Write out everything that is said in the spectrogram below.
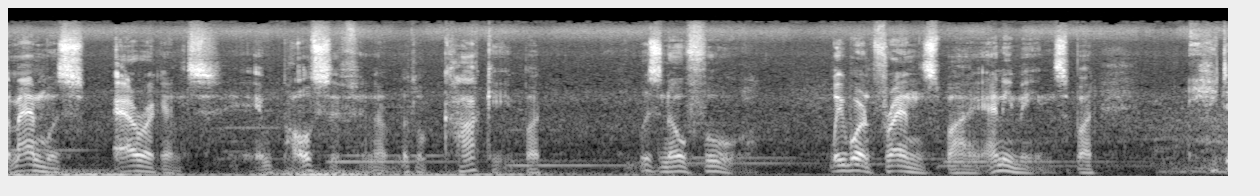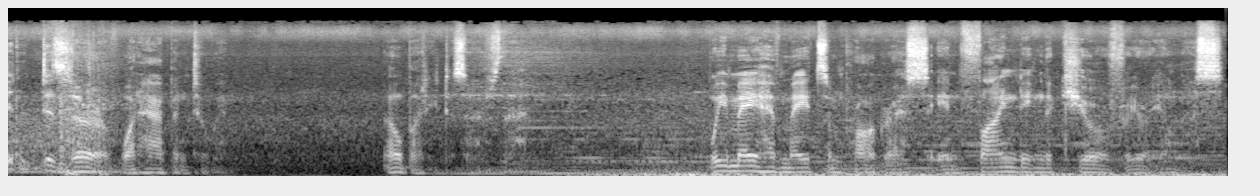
The man was arrogant, impulsive, and a little cocky, but he was no fool. We weren't friends by any means, but he didn't deserve what happened to him. Nobody deserves that. We may have made some progress in finding the cure for your illness,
